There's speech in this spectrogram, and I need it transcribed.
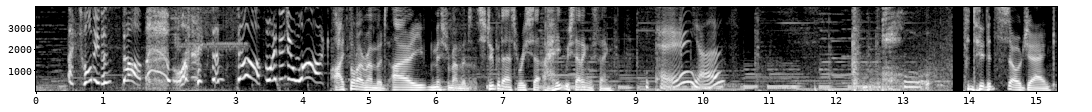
I told you to stop. What? I said stop. Why did you walk? I thought I remembered. I misremembered. Stupid ass reset. I hate resetting this thing. Okay, yes. Dude, it's so jank.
